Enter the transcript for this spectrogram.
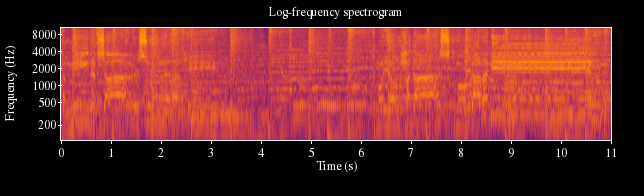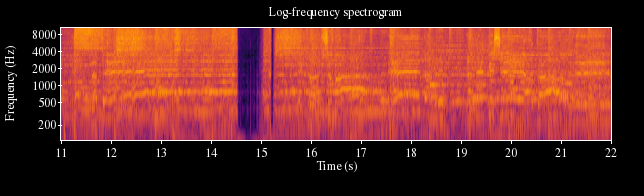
תמיד אפשר שוב להתחיל כמו יום חדש, כמו כרגיל, לתת את הנשמה ואת הלב, לתת כשאתה אוהב.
